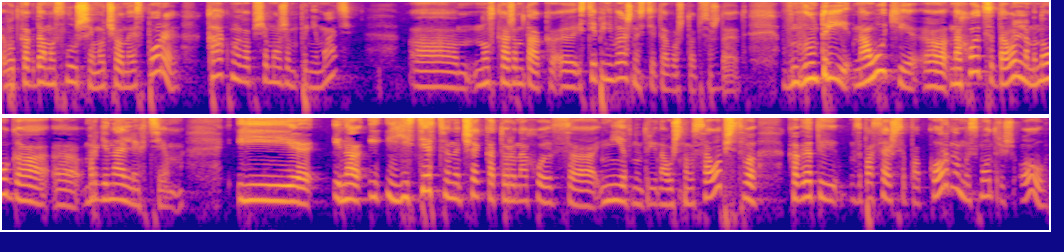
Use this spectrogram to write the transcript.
вот когда мы слушаем ученые споры, как мы вообще можем понимать, ну, скажем так, э, степень важности того, что обсуждают. Внутри науки э, находится довольно много э, маргинальных тем. И, и, на, и, и, естественно, человек, который находится не внутри научного сообщества, когда ты запасаешься попкорном и смотришь, о,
